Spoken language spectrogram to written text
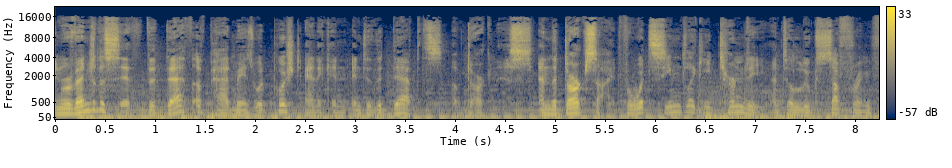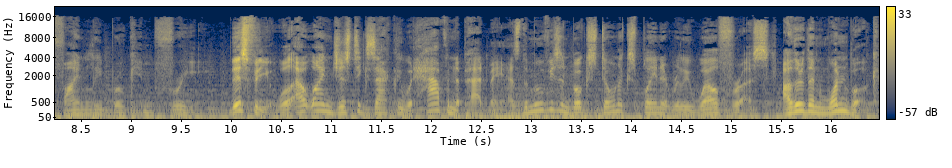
In Revenge of the Sith, the death of Padme is what pushed Anakin into the depths of darkness and the dark side for what seemed like eternity until Luke's suffering finally broke him free. This video will outline just exactly what happened to Padme, as the movies and books don't explain it really well for us, other than one book,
